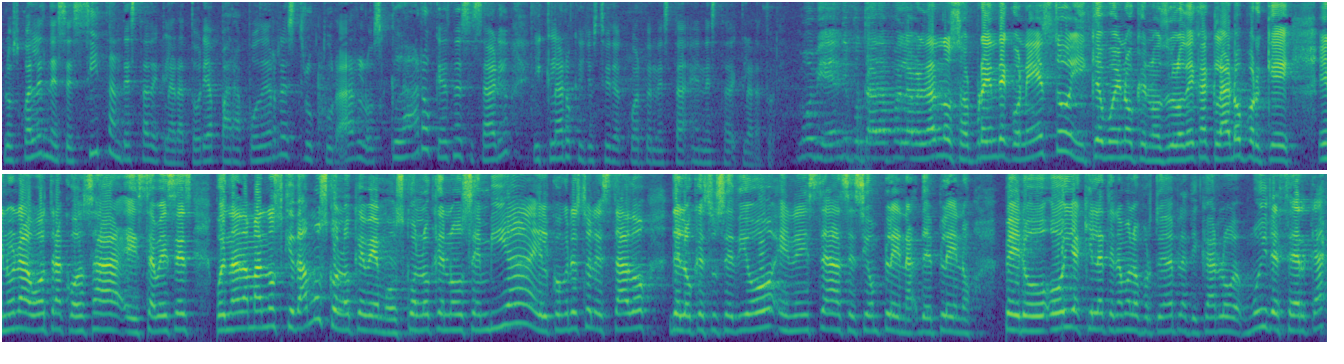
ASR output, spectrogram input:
los cuales necesitan de esta declaratoria para poder reestructurarlos. Claro que es necesario y claro que yo estoy de acuerdo en esta, en esta declaratoria. Muy bien, diputada, pues la verdad nos sorprende con esto y qué bueno que nos lo deja claro porque en una u otra cosa, este, a veces, pues nada más nos quedamos con lo que vemos, con lo que nos envía el Congreso del Estado de lo que sucedió en esta sesión plena, de pleno. Pero hoy aquí la tenemos la oportunidad de platicarlo muy de cerca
